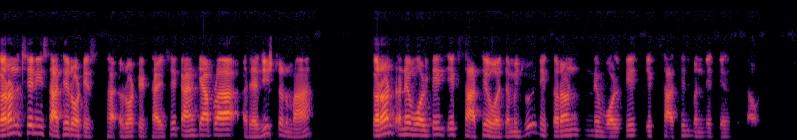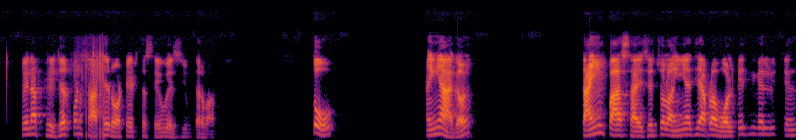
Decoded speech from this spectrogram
કરંટ છે એની સાથે રોટેટ રોટેટ થાય છે, કારણ કે આપણા રેઝિસ્ટરમાં કરંટ અને વોલ્ટેજ એક સાથે હોય. તમે જોયું ને, કરંટ અને વોલ્ટેજ એક સાથે જ બંને ચેન્જ થતા હોય. તો એના ફેઝર પણ સાથે રોટેટ થશે એવું એઝ્યુમ કરવાનું તો અહીંયા આગળ ટાઈમ પાસ થાય છે. ચલો, અહીંયાથી આપણા વોલ્ટેજની વેલ્યુ ચેન્જ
